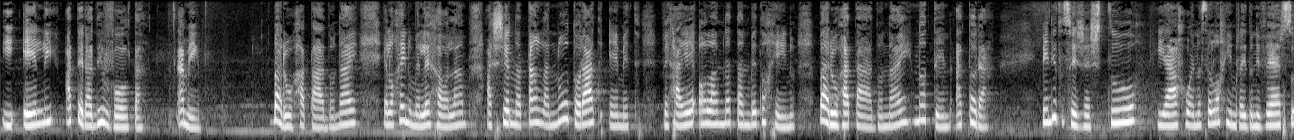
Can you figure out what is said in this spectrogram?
e ele a terá de volta. Amém. Baruch atah Adonai, Eloheinu melech haolam, asher natan lanu torat emet, vehaye olam natan betoheinu. Baruch atah Adonai, noten a Torá. Bendito sejas tu, Yahweh, nosso Elohim, Rei do Universo,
